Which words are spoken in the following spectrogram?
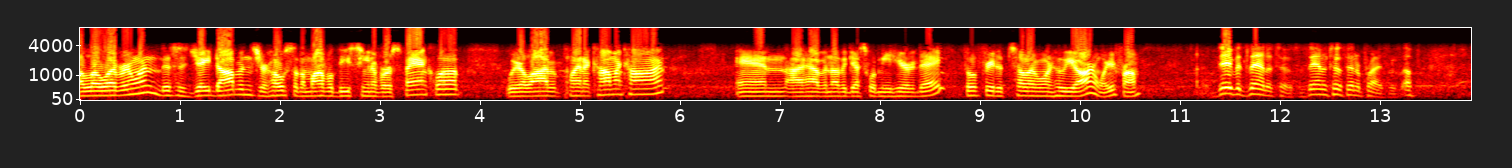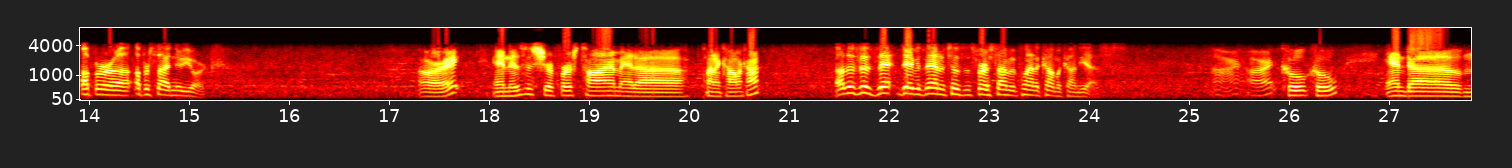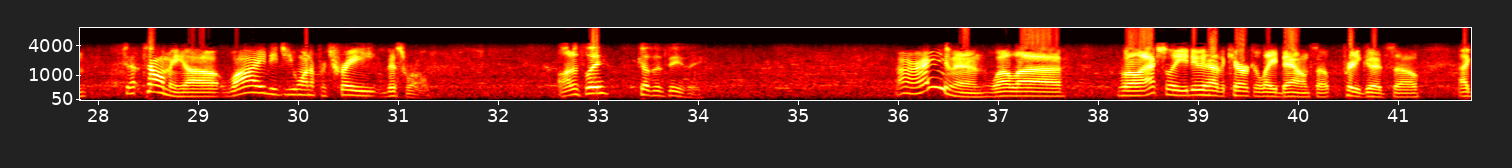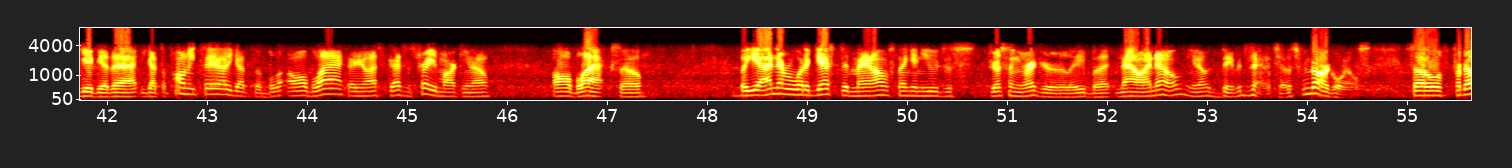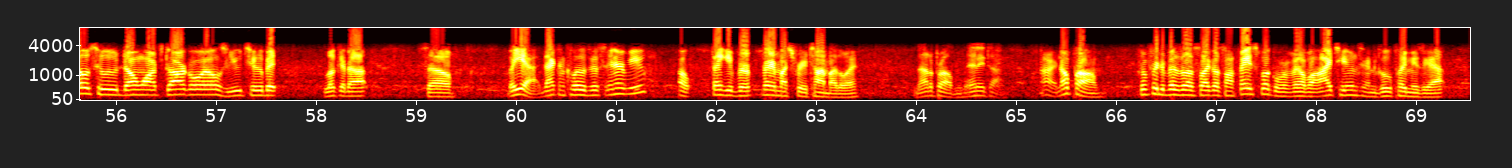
Hello, everyone. This is Jay Dobbins, your host of the Marvel DC Universe Fan Club. We are live at Planet Comic Con, and I have another guest with me here today. Feel free to tell everyone who you are and where you're from. David Xanatos, Xanatos Enterprises, up, upper uh, Upper Side, New York. All right. And is this your first time at uh, Planet Comic Con? Uh, this is Z- David Xanatos' first time at Planet Comic Con. Yes. All right. All right. Cool. Cool. And um, tell me, uh, why did you want to portray this role? Honestly, because it's easy. All right, then. Well, uh, well, actually, you do have the character laid down, so pretty good. So I give you that. You got the ponytail, you got the bl- all black. You know, that's that's his trademark. You know, all black. So, but yeah, I never would have guessed it, man. I was thinking you were just dressing regularly, but now I know. You know, David Xanatos from Gargoyles. So for those who don't watch Gargoyles, YouTube it, look it up. So, but yeah, that concludes this interview. Oh, thank you very much for your time, by the way. Not a problem. Anytime. All right, no problem. Feel free to visit us, like us on Facebook. We're available on iTunes and Google Play Music app.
